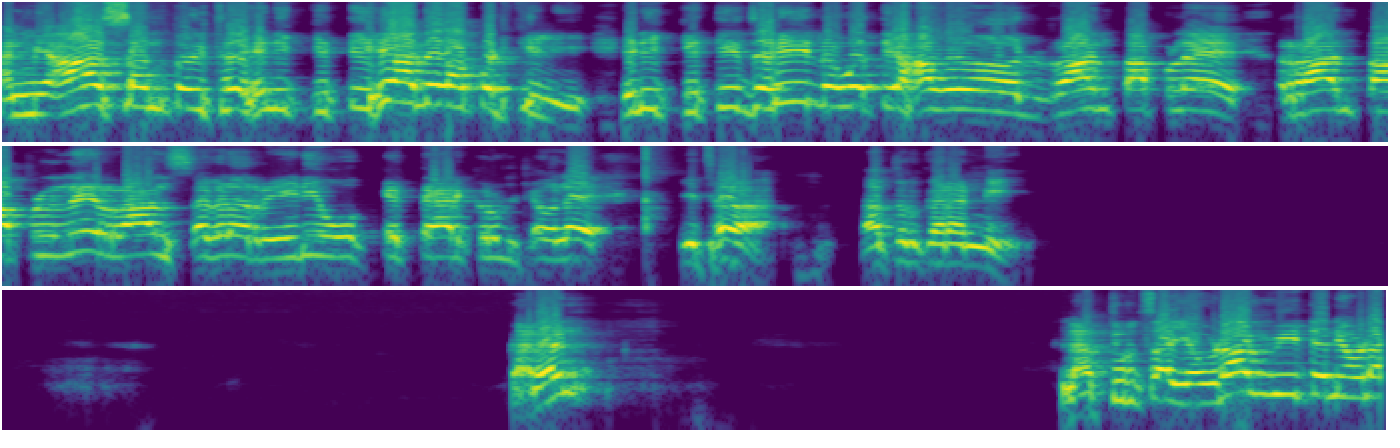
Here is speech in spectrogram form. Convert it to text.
आणि मी आज सांगतो इथं ह्यांनी कितीही आदळापट केली ह्यांनी किती जरी नवते हवं रान तापलंय रान तापलं नाही रान सगळं रेडी ओके तयार करून ठेवलंय इथं लातूरकरांनी. कारण लातूरचा एवढा वीट आणि एवढा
